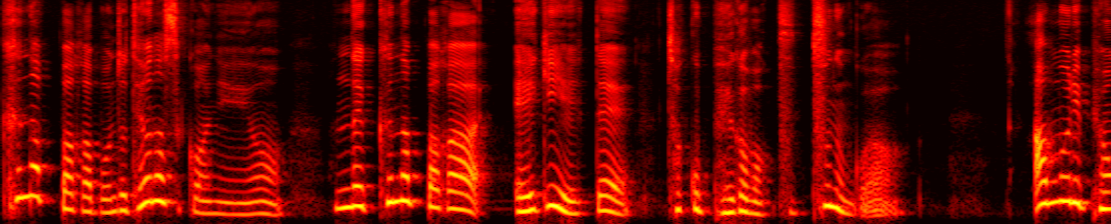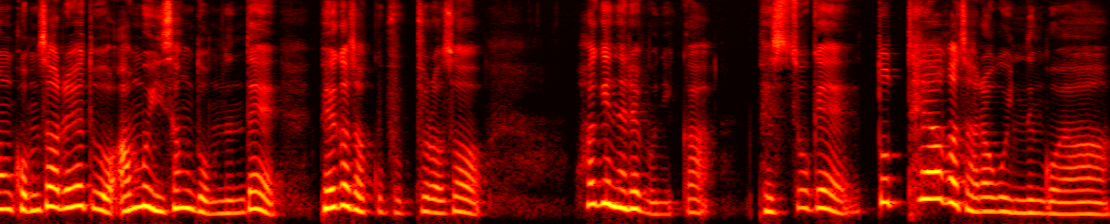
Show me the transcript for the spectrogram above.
큰아빠가 먼저 태어났을 거 아니에요. 근데 큰아빠가 아기일 때 자꾸 배가 막 부푸는 거야. 아무리 병 검사를 해도 아무 이상도 없는데 배가 자꾸 부풀어서 확인을 해보니까 뱃속에 또 태아가 자라고 있는 거야.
